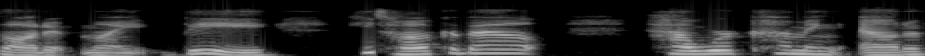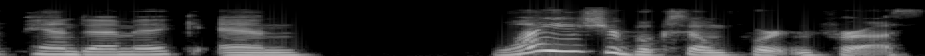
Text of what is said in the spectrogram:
thought it might be. Can you talk about how we're coming out of pandemic and why is your book so important for us?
